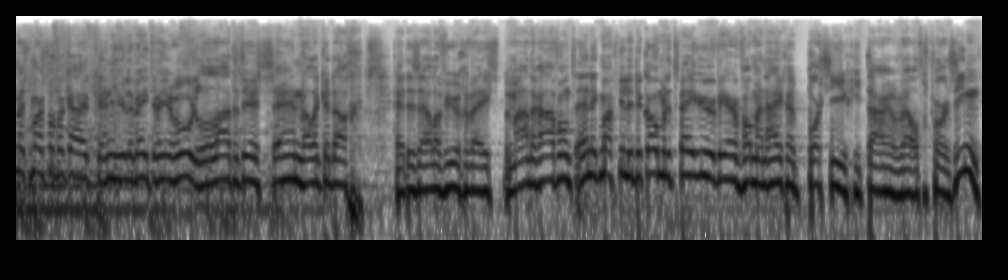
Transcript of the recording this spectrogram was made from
samen Marcel van Kuik en jullie weten weer hoe laat het is en welke dag. Het is 11 uur geweest, de maandagavond. En ik mag jullie de komende twee uur weer van mijn eigen portie gitaargeweld voorzien.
